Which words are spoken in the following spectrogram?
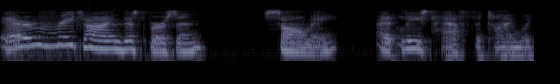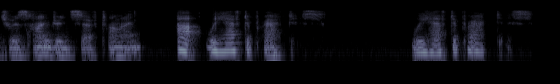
every time this person saw me, at least half the time, which was hundreds of time, uh, we have to practice. We have to practice.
